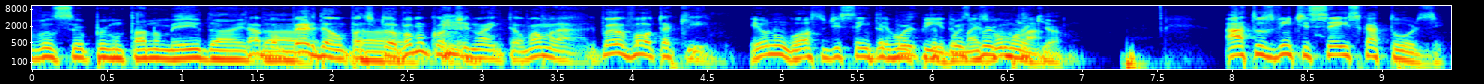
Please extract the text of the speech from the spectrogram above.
você perguntar no meio da. Tá da- bom, perdão, pastor. da- Vamos continuar então. Vamos lá. Depois eu volto aqui. Eu não gosto de ser Depois, interrompido, depois mas pergunta vamos lá. aqui, ó. Atos 26, 14.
